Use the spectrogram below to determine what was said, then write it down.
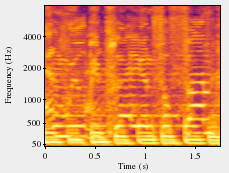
And we'll be playing for fun,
